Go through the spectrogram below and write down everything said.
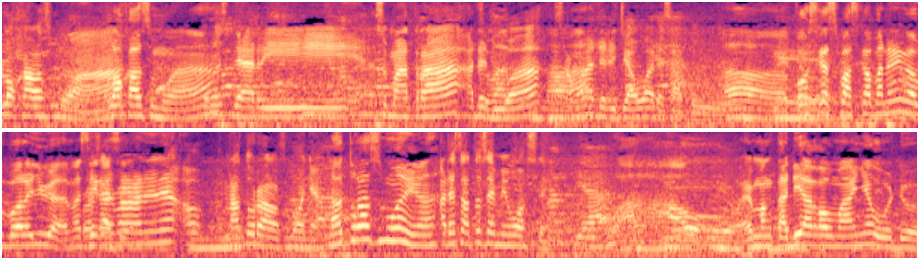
lokal semua. Lokal semua. Terus dari Sumatera ada dua sama dari Jawa ada satu. Uh, gitu. proses pascapanennya nggak boleh juga? Masih proses pascapanennya oh, natural semuanya. Natural semua ya? Ada satu semi deh. Wow. Emang tadi aromanya waduh.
